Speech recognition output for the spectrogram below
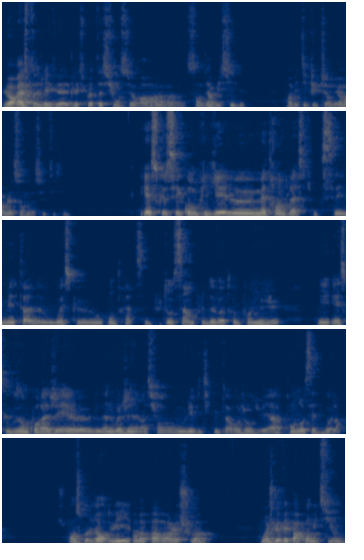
Le reste de l'exploitation sera sans herbicide, en viticulture durable et sans insecticide. Et est-ce que c'est compliqué de mettre en place toutes ces méthodes ou est-ce que au contraire c'est plutôt simple de votre point de vue? Et est-ce que vous encouragez euh, la nouvelle génération ou les viticulteurs aujourd'hui à prendre cette voie-là? Je pense qu'aujourd'hui on va pas avoir le choix. Moi je le fais par conviction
